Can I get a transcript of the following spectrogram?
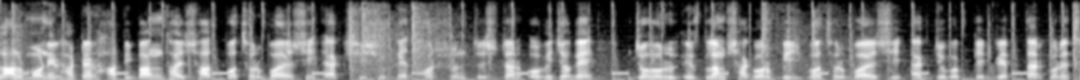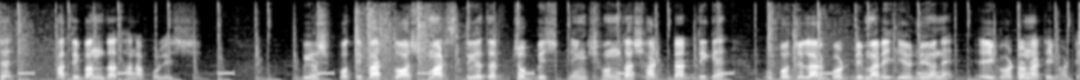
লালমনিরহাটের হাতিবান্ধায় সাত বছর বয়সী এক শিশুকে ধর্ষণ চেষ্টার অভিযোগে জহুরুল ইসলাম সাগর বিশ বছর বয়সী এক যুবককে গ্রেপ্তার করেছে হাতিবান্ধা থানা পুলিশ। বৃহস্পতিবার দশ মার্চ দুই হাজার চব্বিশ ইং সন্ধ্যা সাতটার দিকে উপজেলার গড্ডিমারি ইউনিয়নে এই ঘটনাটি ঘটে।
